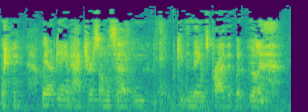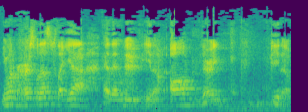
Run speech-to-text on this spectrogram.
We we ended up getting an actress on the set, and we keep the names private, but we were like, you want to rehearse with us? She's like, yeah. And then we, you know, all very, you know,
